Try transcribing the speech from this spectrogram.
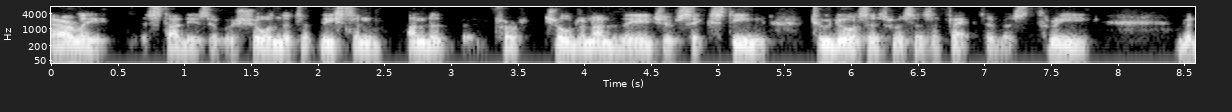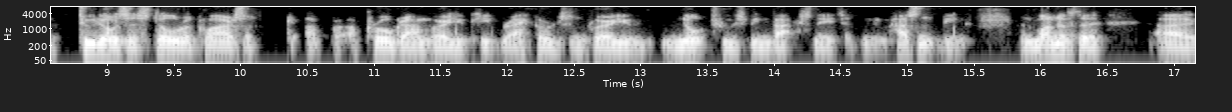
early studies, it was shown that at least in under for children under the age of 16, two doses was as effective as three. But two doses still requires a a, a, program where you keep records and where you note who's been vaccinated and who hasn't been. And one of the uh,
